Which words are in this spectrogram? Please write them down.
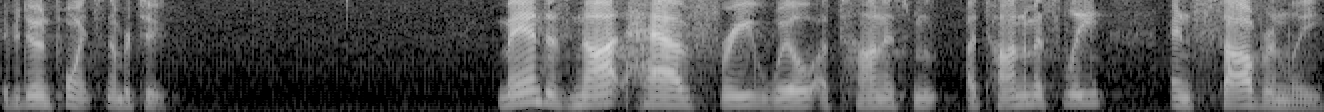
If you're doing points, number two. Man does not have free will autonomously and sovereignly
